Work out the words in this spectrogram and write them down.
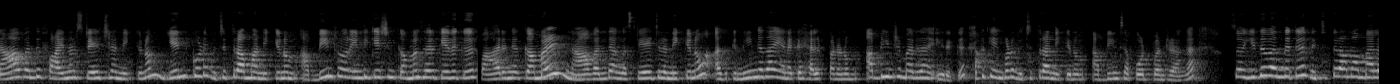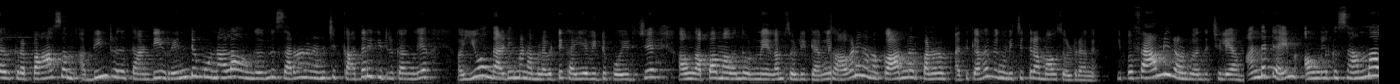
நான் வந்து ஃபைனல் ஸ்டேஜில் நிற்கணும் என் கூட விசித்ராமா நிற்கணும் அப்படின்ற ஒரு இண்டிகேஷன் கமல் சாருக்கு எதுக்கு? பாருங்க கமல் நான் வந்து அங்கே ஸ்டேஜில் நிற்கணும் அதுக்கு நீங்கள் தான் எனக்கு ஹெல்ப் பண்ணணும் அப்படின்ற மாதிரி தான் இருக்குது அதுக்கு என் கூட விசித்ரா நிற்கணும் அப்படின்னு சப்போர்ட் பண்ணுறாங்க ஸோ இது வந்துட்டு விசித்ராமா மேலே இருக்கிற பாசம் அப்படின்றத தாண்டி ரெண்டு மூணு நாளாக அவங்க வந்து சரவணை நினச்சி கதறிக்கிட்டு இருக்காங்க இல்லையா? ஐயோ அந்த அடிமை நம்மளை விட்டு கையை விட்டு போயிடுச்சு. அவங்க அப்பா அம்மா வந்து உண்மையெல்லாம் சொல்லிட்டாங்க. ஸோ அவனை நம்ம கார்னர் பண்ணணும். அதுக்காக இவங்க விசித்ராமாவை சொல்கிறாங்க இப்போ ஃபேமிலி ரவுண்ட் வந்துச்சு இல்லையா? அந்த டைம் அவங்களுக்கு செம்ம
